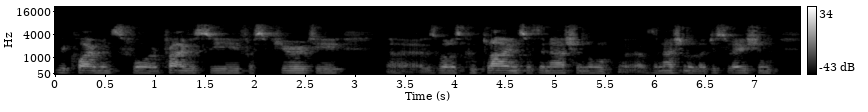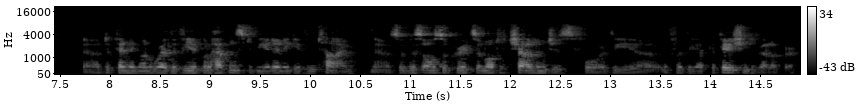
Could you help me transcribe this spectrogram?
requirements for privacy, for security, uh, as well as compliance of the national uh, of the national legislation, uh, depending on where the vehicle happens to be at any given time. so this also creates a lot of challenges for the uh, for the application developer.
